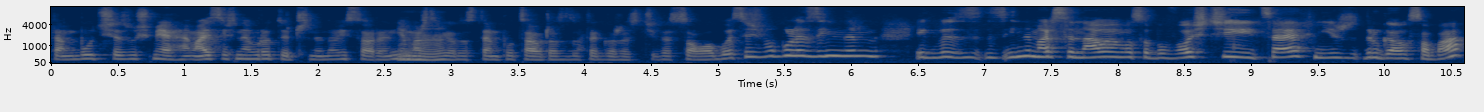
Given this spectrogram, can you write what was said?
tam budź się z uśmiechem, a jesteś neurotyczny, no i sorry, nie masz Mhm. takiego dostępu cały czas do tego, że jest ci wesoło, bo jesteś w ogóle z innym, jakby z, z innym arsenałem osobowości i cech niż druga osoba.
